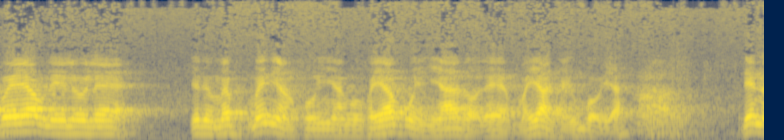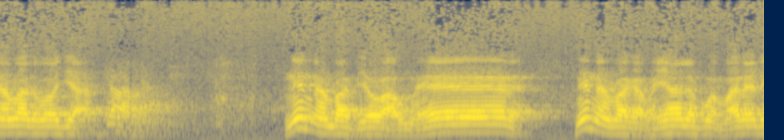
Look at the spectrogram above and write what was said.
ပွဲရောက်နေလို့လဲကျတော့မညံဖုန်ညာကိုဖျားပွင့်ညာတော့လဲမရနိုင်ဘူးပေါ့ဗျာတင့်နံပါတ်သဘောကျနင့်နံပါတ်ပြောအောင်မယ်တဲ့ နိနံပါကဘုရားလည်းပွင့်မာရတ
